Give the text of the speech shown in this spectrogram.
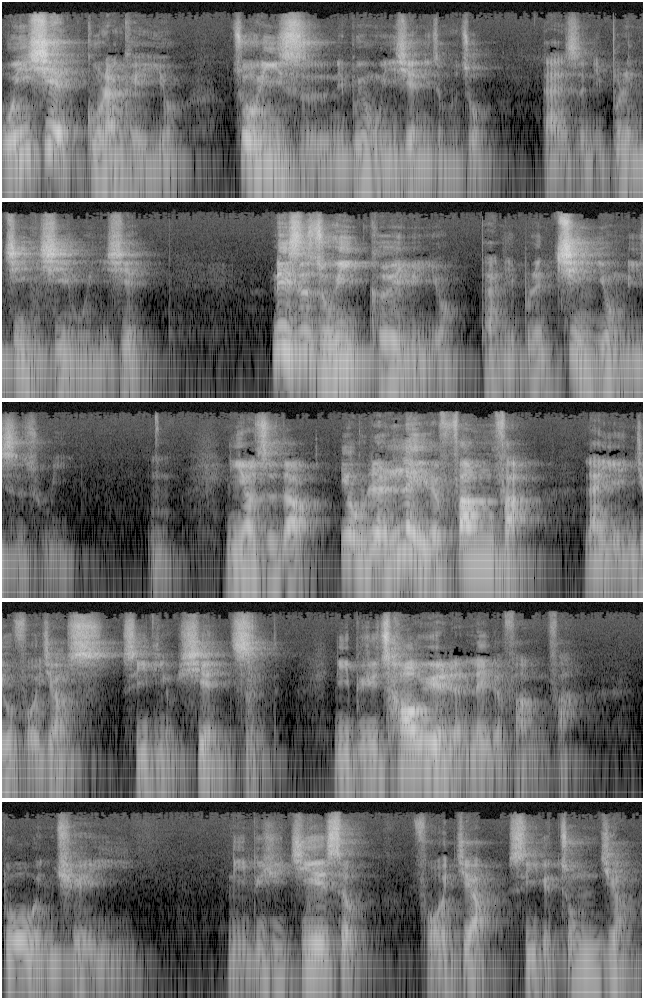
文献固然可以用，做历史你不用文献你怎么做？但是你不能尽信文献。历史主义可以运用，但你不能禁用历史主义。嗯，你要知道，用人类的方法来研究佛教史是一定有限制的。你必须超越人类的方法，多闻缺疑。你必须接受佛教是一个宗教，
